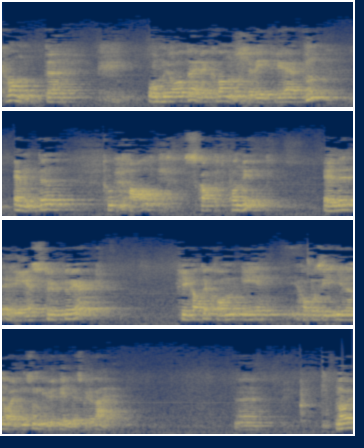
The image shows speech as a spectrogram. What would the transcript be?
kvanteområdet, eller kvantevirkeligheten, enten totalt skapt på nytt eller restrukturert, slik at det kom i, si, i den orden som Gud ville skulle være. Når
